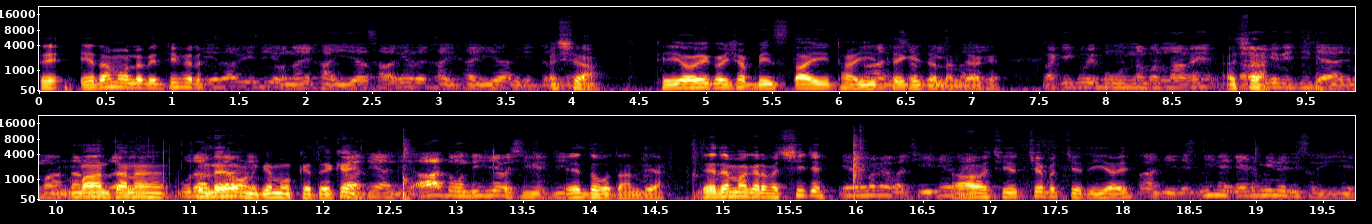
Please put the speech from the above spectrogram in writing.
ਤੇ ਇਹਦਾ ਮੁੱਲ ਵੀਰ ਜੀ ਫਿਰ? ਇਹਦਾ ਵੀ ਜੀ ਹੋਣਾ 28000 ਸਾਰੀਆਂ ਦੇ 28 28000 ਹੀ ਇੱਧਰ ਅੱਛਾ ਠੀਕ ਉਹੀ ਕੋਈ 26 27 28 ਹਾਂਜੀ, ਇੱਥੇ ਕੀ 26, ਚੱਲਣ ਦਿਆ ਕੇ? ਬਾਕੀ ਕੋਈ ਫੋਨ ਨੰਬਰ ਲਾਵੇ। ਕਰਾਂਗੇ ਵੀਰ ਜੀ ਜਾਇਜ਼ ਮਾਨਤਾ ਮਾਨਤਨ ਖੁੱਲੇ ਹੋਣਗੇ ਮੌਕੇ ਤੇ ਕਿ? ਹਾਂਜੀ ਹਾਂਜੀ। ਆਹ ਦੋਂਦੀ ਜੇ ਵਛੀ ਵੀਰ ਜੀ। ਇਹ ਦੋ ਦੰਦ ਆ। ਤੇ ਇਹਦੇ ਮਗਰ ਵੱਛੀ ਜੇ? ਇਹਦੇ ਮਗਰ ਵਛੀ ਜੇ। ਆ ਵੱਛੀ ਉੱਚੇ ਬੱਚੇ ਦੀ ਆ ਇਹ। ਹਾਂਜੀ ਜੀ ਮਹੀਨੇ ਡੇਢ ਮਹੀਨੇ ਦੀ ਸੂਈ ਜੇ।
